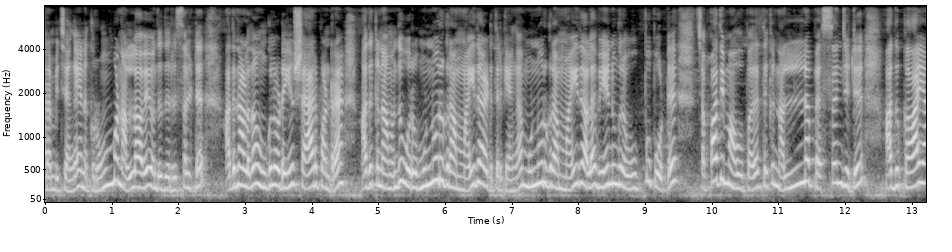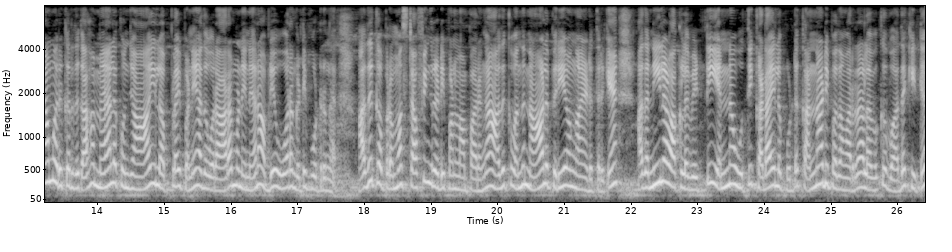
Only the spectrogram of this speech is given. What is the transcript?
ஆரம்பித்தாங்க எனக்கு ரொம்ப நல்லாவே வந்தது ரிசல்ட்டு அதனால தான் உங்களோடையும் ஷேர் பண்ணுறேன் அதுக்கு நான் வந்து ஒரு முந்நூறு கிராம் மைதா எடுத்திருக்கேங்க. முந்நூறு கிராம் மைதாவில் வேணுங்கிற உப்பு போட்டு சப்பாத்தி மாவு பதத்துக்கு நல்லா பிசைஞ்சிட்டு அது காயாமல் இருக்கிறதுக்காக மேலே கொஞ்சம் ஆயில் அப்ளை பண்ணி அதை ஒரு அரை மணி நேரம் அப்படியே ஓரம் கட்டி போட்டுருங்க. அதுக்கப்புறமா ஸ்டஃபிங் ரெடி பண்ணலாம் பாருங்கள் அதுக்கு வந்து நாலு பெரிய வெங்காயம் எடுத்திருக்கேன். அதை நீல வாக்கில் வெட்டி எண்ணெய் ஊற்றி கடாயில் போட்டு கண்ணாடி பதம் வர்ற அளவுக்கு வதக்கிட்டு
